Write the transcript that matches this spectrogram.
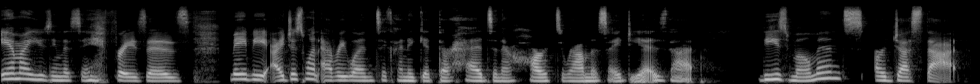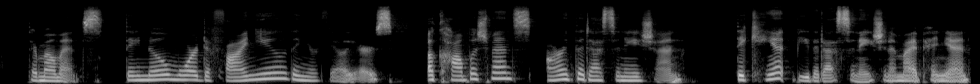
am I using the same phrases? Maybe I just want everyone to kind of get their heads and their hearts around this idea is that these moments are just that. They're moments. They no more define you than your failures. Accomplishments aren't the destination. They can't be the destination, in my opinion.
